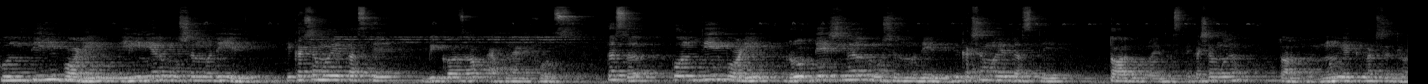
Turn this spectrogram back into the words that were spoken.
कोणतीही बॉडी लिनियर मोशनमध्ये येते. ती कशामुळे येत असते? बिकॉज ऑफ अप्लाइड फोर्स तसं कोणतीही बॉडी रोटेशनल मोशनमध्ये येते. ती कशामुळे येत असते? टॉर्कमुळे येत असते. कशामुळे? टॉर्कमुळे. म्हणून एक लक्षात ठेवा.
